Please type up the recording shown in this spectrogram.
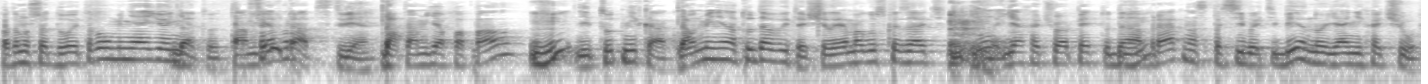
Потому что до этого у меня ее Да, нету. Там абсолютно. я в рабстве. Да. Там я попал, и тут никак. Да. Он меня оттуда вытащил. Я могу сказать, ну, я хочу опять туда обратно, спасибо тебе, но я не хочу.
